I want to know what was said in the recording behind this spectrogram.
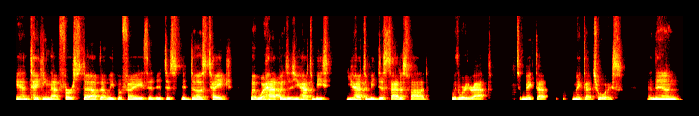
And taking that first step, that leap of faith, it, it just it does take. But what happens is you have to be you have to be dissatisfied with where you're at to make that make that choice. And then,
